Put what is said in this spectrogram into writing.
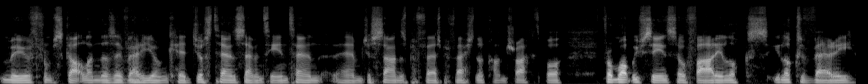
moved from Scotland as a very young kid, just turned 17, turned um, just signed his first professional contract. But from what we've seen so far, he looks he looks very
